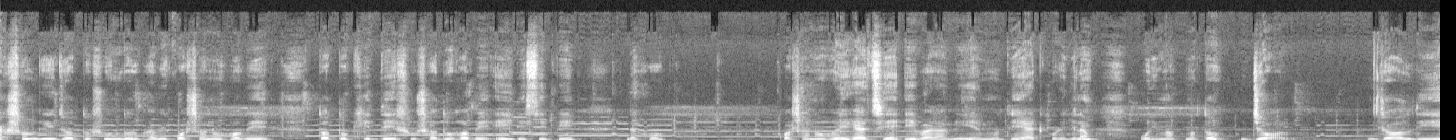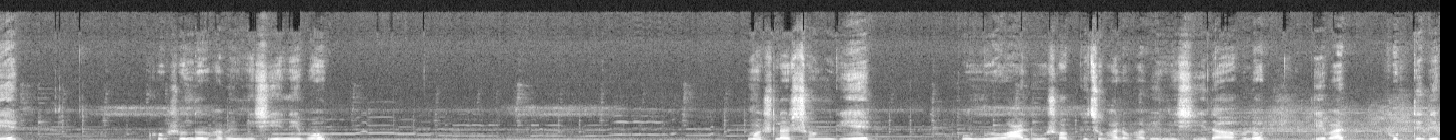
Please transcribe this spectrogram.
একসঙ্গে যত সুন্দরভাবে কষানো হবে, তত খেতে সুস্বাদু হবে এই রেসিপি দেখো কষানো হয়ে গেছে। এবার আমি এর মধ্যে অ্যাড করে দিলাম পরিমাপ মতো জল। জল দিয়ে খুব সুন্দরভাবে মিশিয়ে নেব। মশলার সঙ্গে কুমড়ো, আলু সব কিছু ভালোভাবে মিশিয়ে দেওয়া হলো। এবার ফুটতে দেব।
